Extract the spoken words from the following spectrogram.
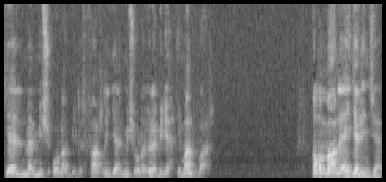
gelmemiş olabilir. Farklı gelmiş olabilir. Öyle bir ihtimal var. Ama manaya gelince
